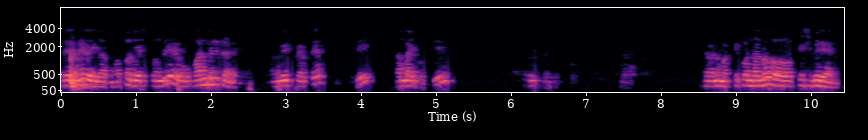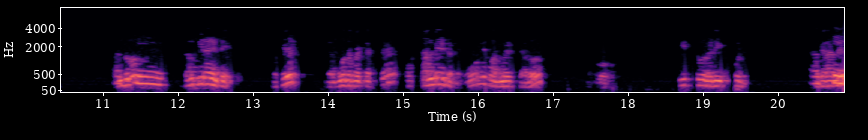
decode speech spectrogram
సరే అండి ఇలా మొత్తం చేసుకుంది వన్ మినిట్ మినిట్ పెడితే ఇది దమ్ అయిపోతుంది మట్టి కొండలో ఫిష్ బిర్యానీ. అందులో దమ్ బిర్యానీ టైప్ ఓకే? మూత పెట్టేస్తే ఒక వన్ మినిట్ అండి ఓన్లీ వన్ మినిట్ చాలు. Eat to ready food okay.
